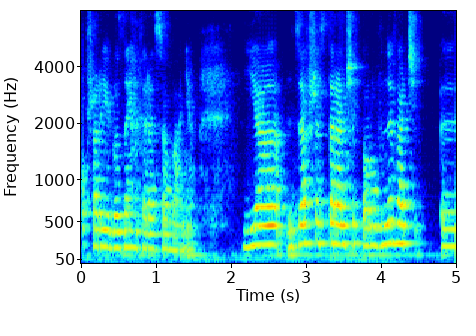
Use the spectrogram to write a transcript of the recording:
obszar jego zainteresowania. Ja zawsze staram się porównywać y,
